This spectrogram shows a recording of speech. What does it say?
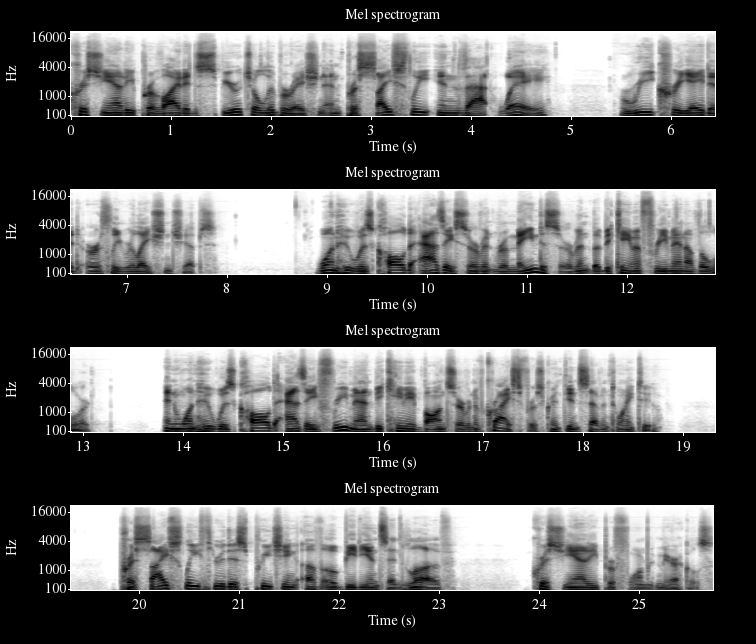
Christianity provided spiritual liberation and precisely in that way recreated earthly relationships. One who was called as a servant remained a servant, but became a free man of the Lord. And one who was called as a free man became a bondservant of Christ, 1 Corinthians 7.22. Precisely through this preaching of obedience and love, Christianity performed miracles.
